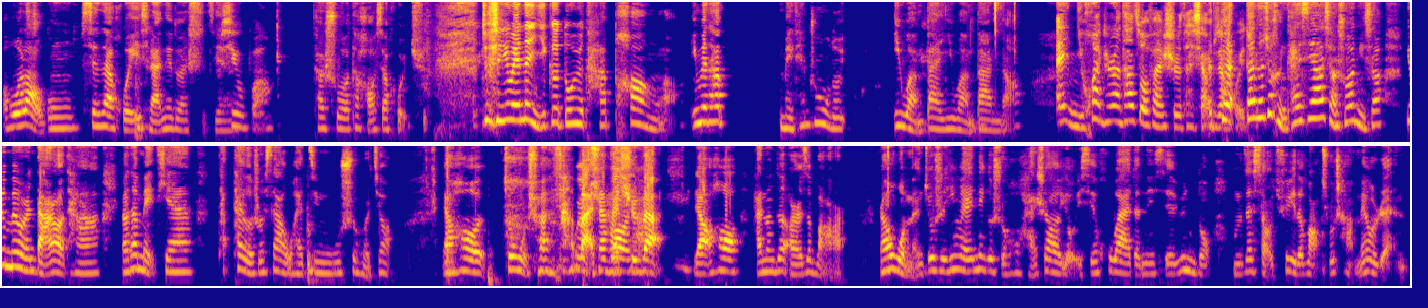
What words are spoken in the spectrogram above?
我老公现在回忆起来那段时间，幸福啊！他说他好想回去，就是因为那一个多月他胖了，因为他每天中午都一碗半一碗半的，哎，你换成让他做饭时，他想不想回，去？对但他就很开心啊，想说你说又没有人打扰他，然后他每天他他有的时候下午还进屋睡会儿觉，然后中午吃完饭晚上还吃饭，然后还能跟儿子玩儿。然后我们就是因为那个时候还是要有一些户外的那些运动，我们在小区里的网球场没有人，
